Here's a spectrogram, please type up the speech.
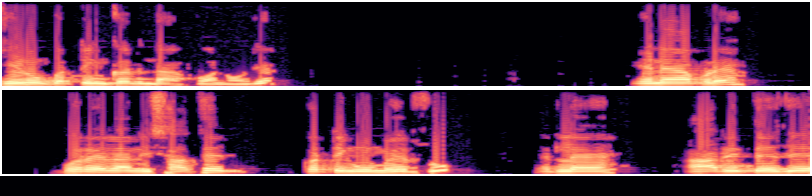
ઝીણું કટિંગ કરી નાખવાનું છે. એને આપણે ભરેલાની સાથે જ કટિંગ ઉમેરશું. એટલે આ રીતે જે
